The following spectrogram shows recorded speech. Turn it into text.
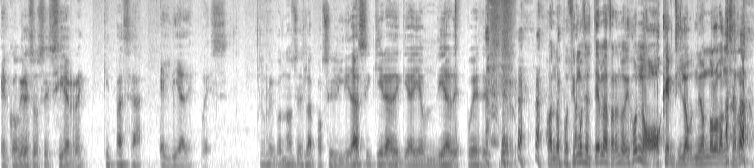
el Congreso se cierre. ¿Qué pasa el día después? ¿Tú reconoces la posibilidad siquiera de que haya un día después del cierre? Cuando pusimos el tema, Fernando dijo, no, que si la Unión no lo van a cerrar.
